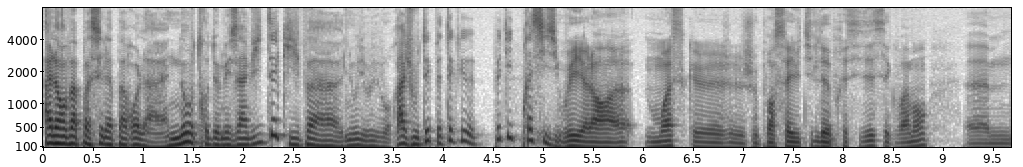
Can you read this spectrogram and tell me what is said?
Alors, on va passer la parole à un autre de mes invités qui va nous nous rajouter peut-être une petite précision. Oui, alors euh, moi, ce que je, je pensais utile de préciser, c'est que vraiment, euh,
